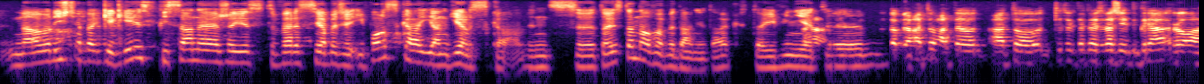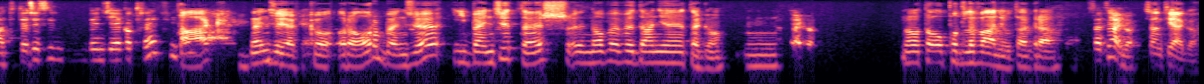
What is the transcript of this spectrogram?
Na liście BGG jest wpisane, że jest wersja będzie i polska, i angielska, więc e, to jest to nowe wydanie, tak? Tej winiety. Dobra, a to, a to, a to, to, to, to, razie gra Roat też jest, będzie jako tref? Tak, będzie jako ROR, będzie i będzie też nowe wydanie tego. mm, Tego. No to o podlewaniu ta gra. Santiago. Santiago.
